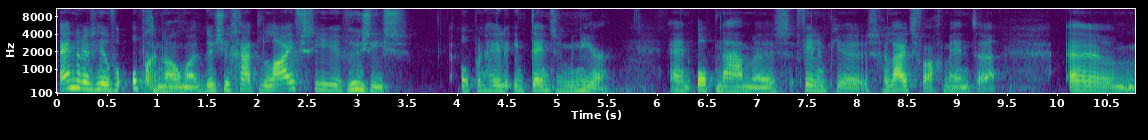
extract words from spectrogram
En er is heel veel opgenomen. Dus je gaat live zie je ruzies op een hele intense manier. En opnames, filmpjes, geluidsfragmenten. Ehm,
